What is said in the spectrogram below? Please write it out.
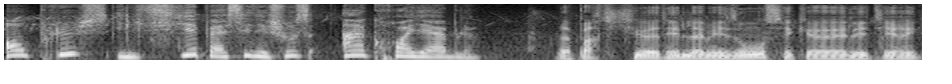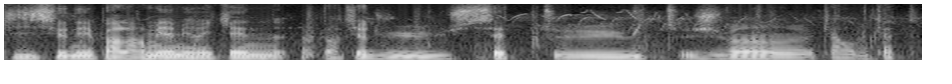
en plus, il s'y est passé des choses incroyables. La particularité de la maison, c'est qu'elle a été réquisitionnée par l'armée américaine à partir du 7-8 juin 1944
